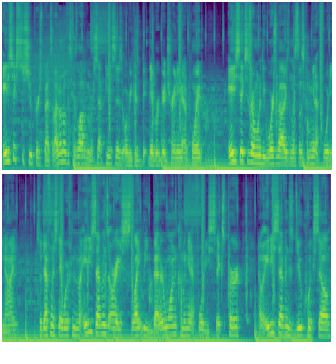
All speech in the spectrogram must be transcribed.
86s is super expensive. I don't know if it's because a lot of them are set pieces or because they were good training at a point. 86s are one of the worst values on this list, coming in at 49. So definitely stay away from them. 87s are a slightly better one, coming in at 46 per. Now 87s do quick sell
